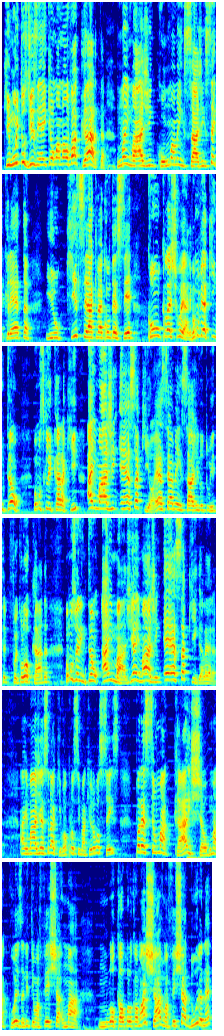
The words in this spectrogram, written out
que muitos dizem aí que é uma nova carta, uma imagem com uma mensagem secreta e o que será que vai acontecer com o Clash Royale. Vamos ver aqui então, vamos clicar aqui, a imagem é essa aqui, ó, essa é a mensagem do Twitter que foi colocada. Vamos ver então a imagem, a imagem é essa aqui, galera. A imagem é essa daqui, vou aproximar aqui pra vocês. Parece ser uma caixa, alguma coisa ali, tem uma fecha, uma, um local colocar uma chave, uma fechadura, né,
